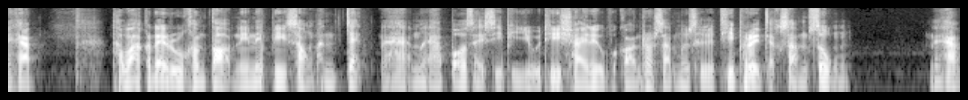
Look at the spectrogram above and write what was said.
นะครับ ทว่าก็ได้รู้คำตอบนี้ในปี 2007 นะฮะเมื่อ Apple ใส่ CPU ที่ใช้ในอุปกรณ์โทรศัพท์มือถือที่ผลิตจาก Samsung นะครับ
